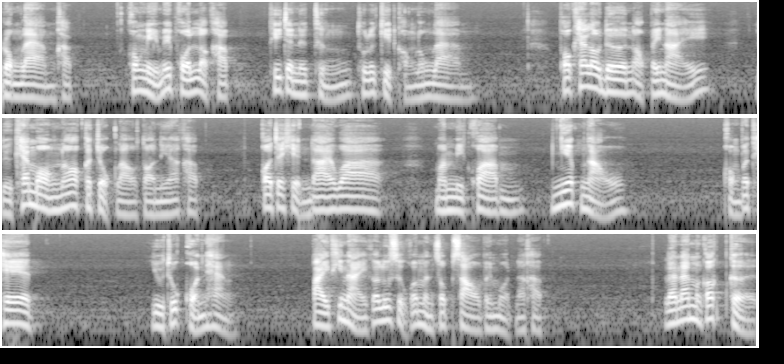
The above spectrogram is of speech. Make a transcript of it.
โรงแรมครับ คงหนีไม่พ้นหรอกครับ ที่จะนึกถึงธุรกิจของโรงแรมพอแค่เราเดินออกไปไหน หรือแค่มองนอกกระจกเราตอนนี้ครับ ก็จะเห็นได้ว่ามันมีความเงียบเหงาของประเทศ อยู่ทุกขนแห่ง ไปที่ไหนก็รู้สึกว่ามันซบเซาไปหมดนะครับ และนั่นมันก็เกิด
